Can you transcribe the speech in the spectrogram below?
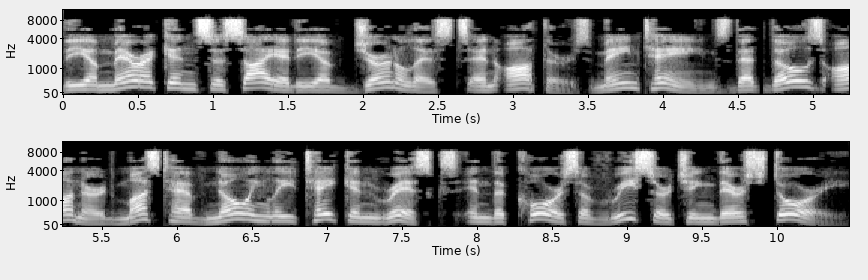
The American Society of Journalists and Authors maintains that those honored must have knowingly taken risks in the course of researching their story,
